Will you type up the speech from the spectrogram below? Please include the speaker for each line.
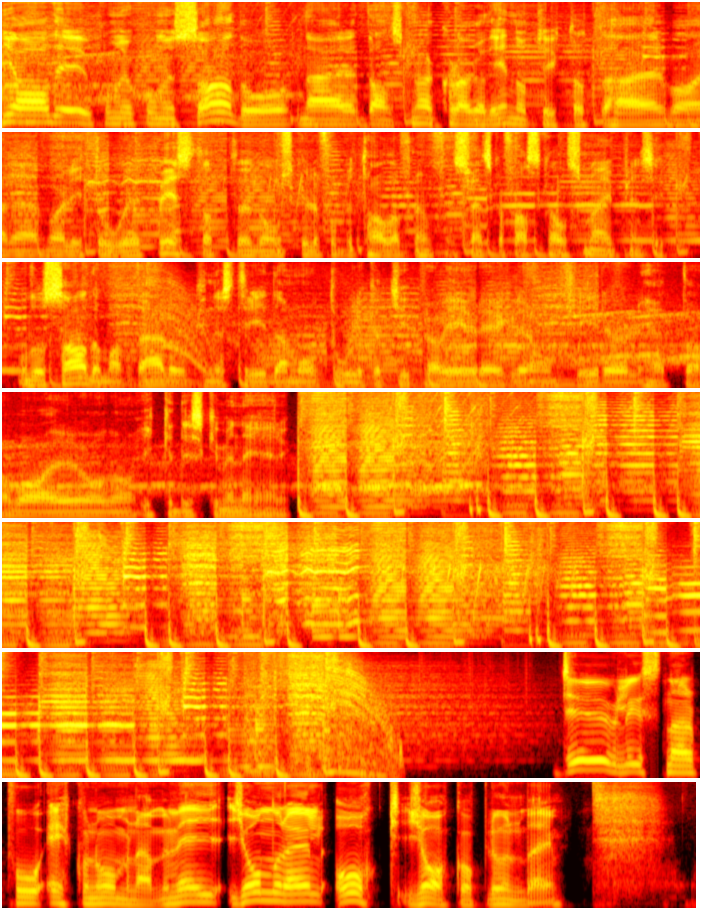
Speaker 1: Ja, det EU-kommissionen sa då när danskarna klagade in och tyckte att det här var, eh, var lite orättvist, att eh, de skulle få betala för de svenska flaskhalsarna i princip. Och då sa de att det här då kunde strida mot olika typer av EU-regler om fri rörlighet av varor och icke-diskriminering.
Speaker 2: Du lyssnar på Ekonomerna med mig, John Norell och Jakob Lundberg.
